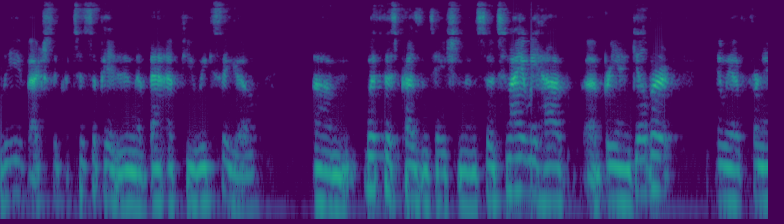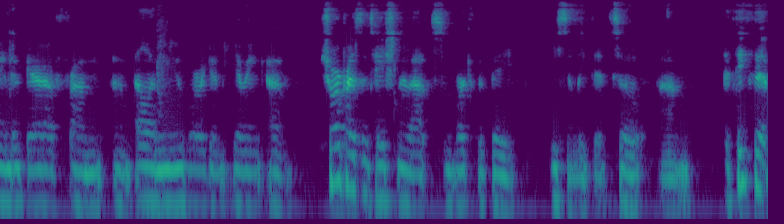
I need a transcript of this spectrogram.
believe, actually participated in an event a few weeks ago um, with this presentation. And so tonight we have uh, Brianne Gilbert and we have Fernando Guerra from um, LMU who are going to be giving a short presentation about some work that they recently did. So um, I think that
